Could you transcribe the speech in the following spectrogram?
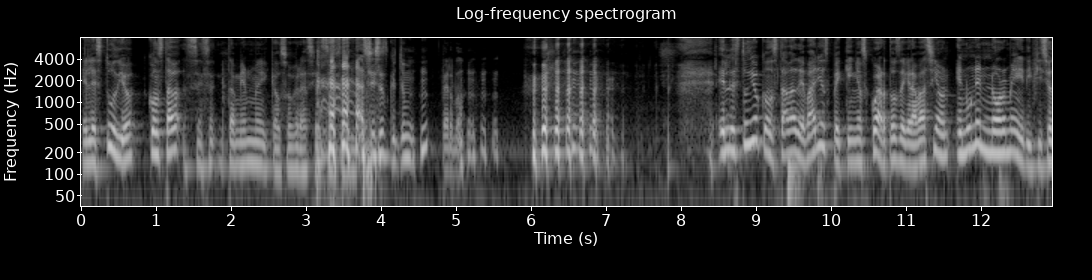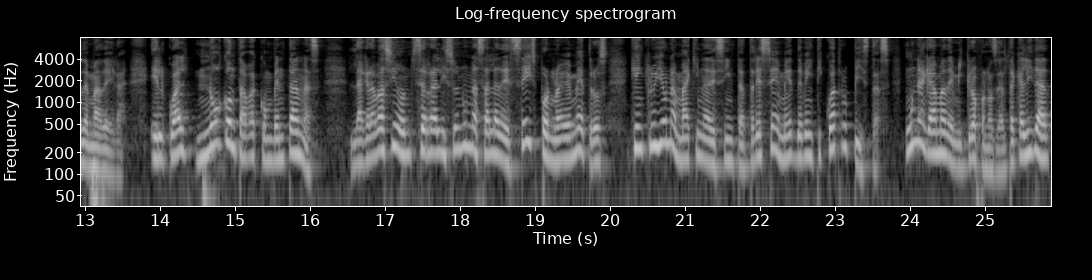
El estudio constaba... también me causó gracia. Así se escuchó. Perdón. El estudio constaba de varios pequeños cuartos de grabación en un enorme edificio de madera, el cual no contaba con ventanas. La grabación se realizó en una sala de 6 por 9 metros que incluía una máquina de cinta 3M de 24 pistas, una gama de micrófonos de alta calidad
